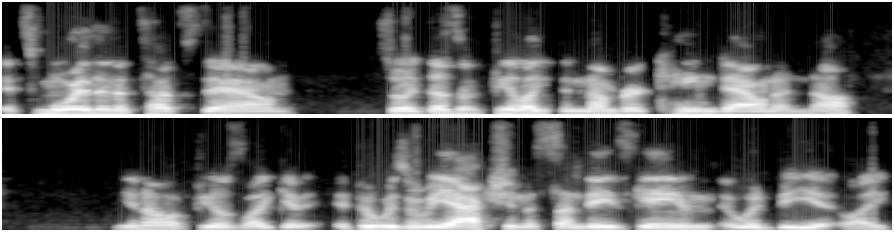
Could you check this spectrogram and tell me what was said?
it's more than a touchdown, so it doesn't feel like the number came down enough. You know, it feels like if, if it was a reaction to Sunday's game, it would be like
